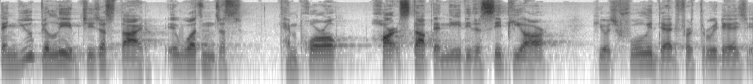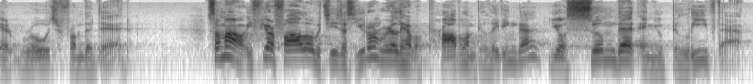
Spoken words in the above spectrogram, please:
then you believe Jesus died. It wasn't just temporal, heart stopped and needed a CPR. He was fully dead for three days, yet rose from the dead. Somehow, if you're a follower of Jesus, you don't really have a problem believing that. You assume that and you believe that.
